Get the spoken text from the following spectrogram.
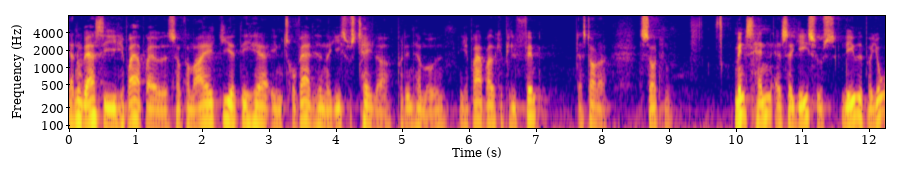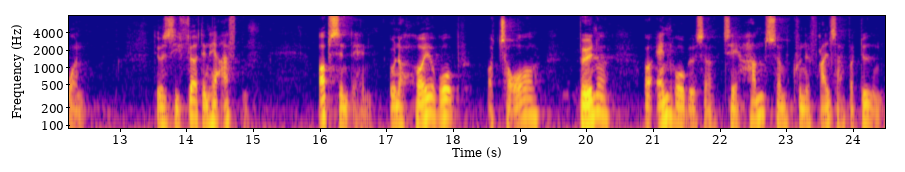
Der er nogle vers i Hebræerbrevet, som for mig giver det her en troværdighed, når Jesus taler på den her måde. I Hebræerbrevet kapitel 5, der står der sådan. Mens han, altså Jesus, levede på jorden, det vil sige før den her aften, opsendte han under høje råb og tårer, bønder og anråbelser til ham, som kunne frelse ham fra døden.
